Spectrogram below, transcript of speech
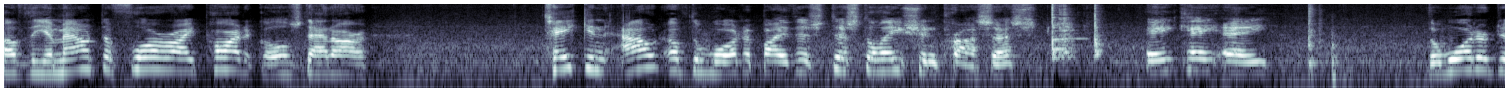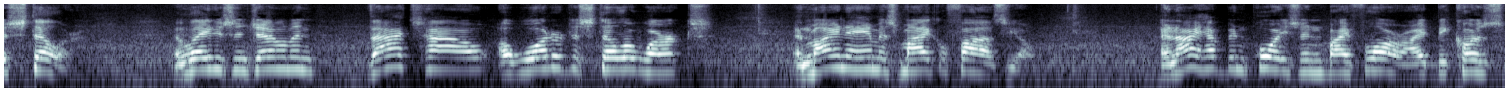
of the amount of fluoride particles that are taken out of the water by this distillation process, aka the water distiller. And ladies and gentlemen, that's how a water distiller works. And my name is Michael Fazio. And I have been poisoned by fluoride because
